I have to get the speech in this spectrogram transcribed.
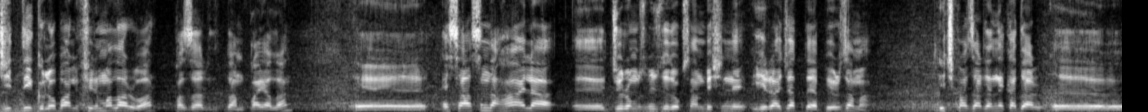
ciddi global firmalar var pazardan pay alan. E, esasında hala e, ciromuzun %95'ini ihracatla yapıyoruz ama iç pazarda ne kadar e,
